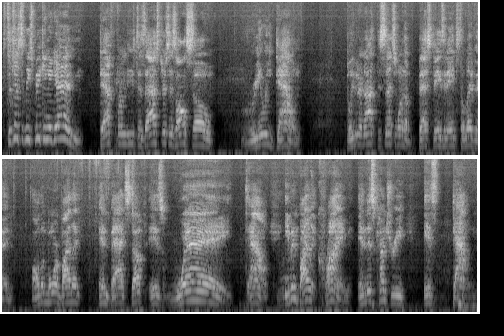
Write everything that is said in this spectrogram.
Statistically speaking, again, death from these disasters is also really down. Believe it or not, this is actually one of the best days and age to live in. All the more violent and bad stuff is way down. Even violent crime in this country is down.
